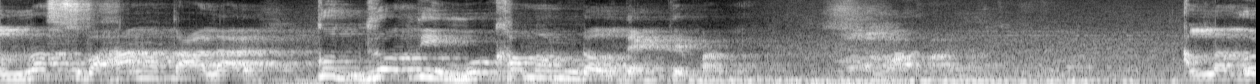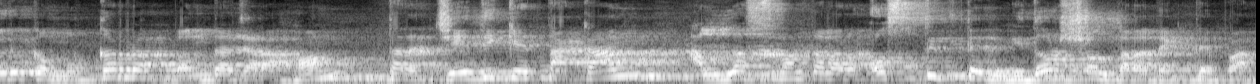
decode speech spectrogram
আল্লাহ সুবহানাহু ওয়া তাআলার কুদরতি মুখমণ্ডল দেখতে পাবে। আল্লাহ ওইরকম মুকাররাব বান্দা যারা হন, তারা যেদিকে তাকান, আল্লাহ তাআলার অস্তিত্বের নিদর্শন তারা দেখতে পান।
